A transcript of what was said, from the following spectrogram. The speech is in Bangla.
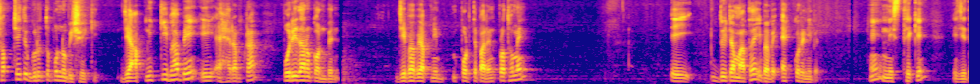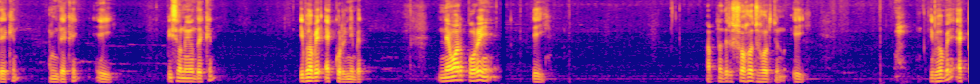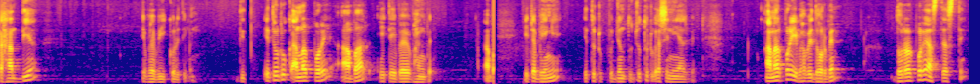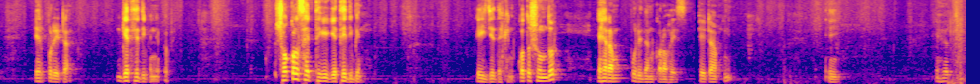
সবচাইতে গুরুত্বপূর্ণ বিষয় কি? যে আপনি কীভাবে এই এহরামটা পরিধান করবেন? যেভাবে আপনি পড়তে পারেন। প্রথমে এই দুইটা মাথা এইভাবে এক করে নেবেন। হ্যাঁ নিচ থেকে এই যে দেখেন, আমি দেখাই, এই পিছনেও দেখেন, এভাবে এক করে নেবেন। নেওয়ার পরে এই আপনাদের সহজ হওয়ার জন্য এই, এভাবে একটা হাত দিয়া এভাবেই করে দিবেন। এতটুক আনার পরে আবার এটা এভাবে ভাঙবেন। আবার এটা ভেঙে এতটুকু পর্যন্ত যতটুকু আসে নিয়ে আসবেন। আনার পরে এভাবে ধরবেন। ধরার পরে আস্তে আস্তে এরপর এটা গেথে দিবেন এভাবে। সকল সাইড থেকে গেথে দিবেন। এই যে দেখেন কত সুন্দর এহরাম পরিধান করা হয়েছে। সেটা আপনি এই হচ্ছে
